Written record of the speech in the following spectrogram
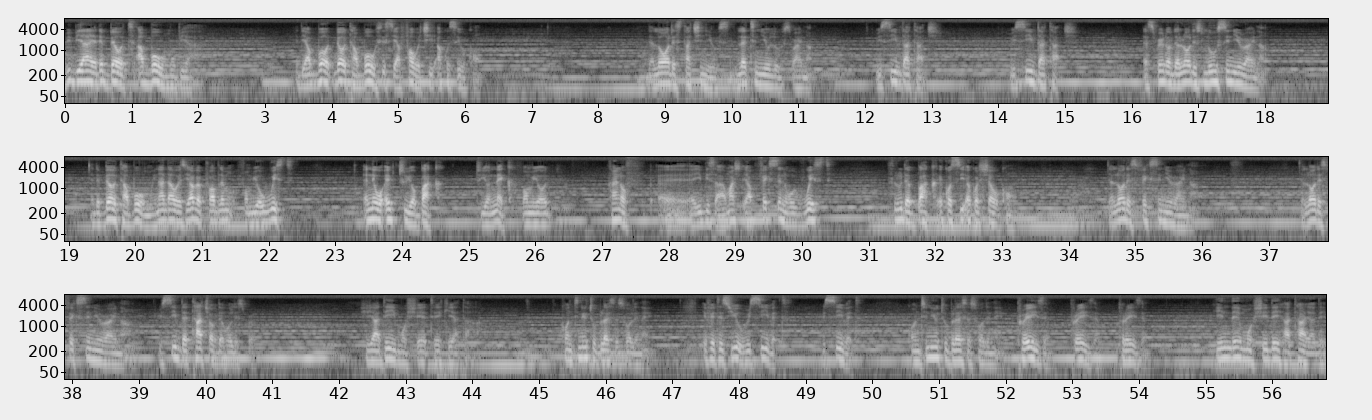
bibiara yɛde belt abɔ wo mu biara yɛde belt abɔ wo sisi afa w'akyi akɔsi kɔn. The lord is touching you letting you loose right now. Receive that touch. Receive that touch. The spirit of the lord is loosing you right now. And the belt abɔ mu. In other words you have a problem from your waist anywhere to your back to your neck from your kind of uh, you be how much you're fixing your waist through the back the lord is fixing you right now. The lord is fixing you right now. Receive the touch of the holy spirit. Continue to bless his holy name. If it is you receive it. Receive it. Continue to bless his holy name. Praise him. Praise him. Praise him. Inde Moshe de Hatayade.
